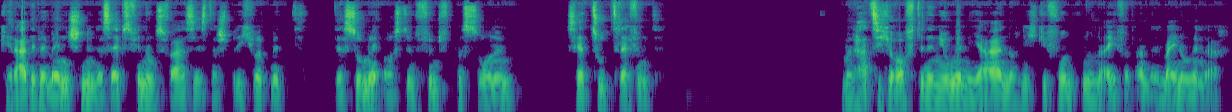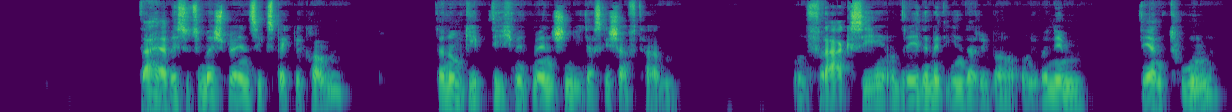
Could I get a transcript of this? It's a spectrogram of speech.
Gerade bei Menschen in der Selbstfindungsphase ist das Sprichwort mit der Summe aus den fünf Personen sehr zutreffend. Man hat sich oft in den jungen Jahren noch nicht gefunden und eifert anderen Meinungen nach. Daher willst du zum Beispiel einen Sixpack bekommen? Dann umgib dich mit Menschen, die das geschafft haben. Und frag sie und rede mit ihnen darüber und übernimm deren Tun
